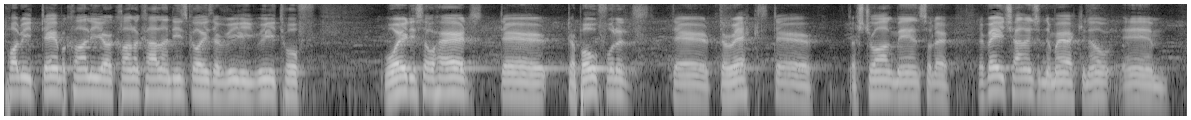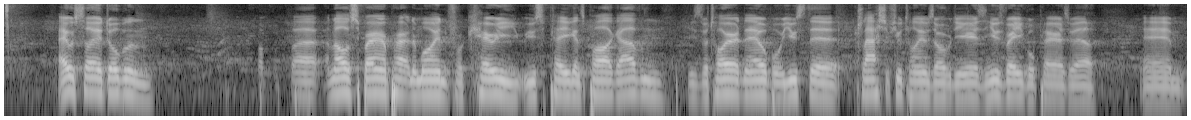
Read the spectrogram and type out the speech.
probably Darren McConnelly or Con O'Callaghan. These guys are really, really tough. Why are they so hard? They're they're both footed. They're direct. They're they're strong men. So they're they're very challenging the mark. You know. Um, outside Dublin, uh, an old sparring partner of mine for Kerry we used to play against Paul Galvin. He's retired now, but we used to clash a few times over the years. And he was a very good player as well. Um,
